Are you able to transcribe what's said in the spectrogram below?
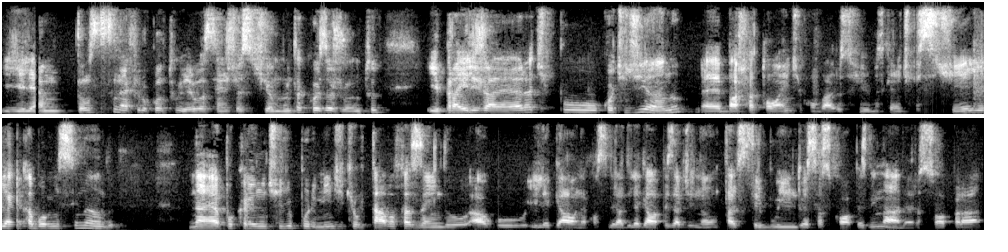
E ele é tão cinéfilo quanto eu, assim, a gente assistia muita coisa junto. E para ele já era, tipo, cotidiano, é, baixar torrent com vários filmes que a gente assistia, e ele acabou me ensinando. Na época eu não tive por mim de que eu estava fazendo algo ilegal, né, considerado ilegal, apesar de não estar tá distribuindo essas cópias nem nada, era só para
